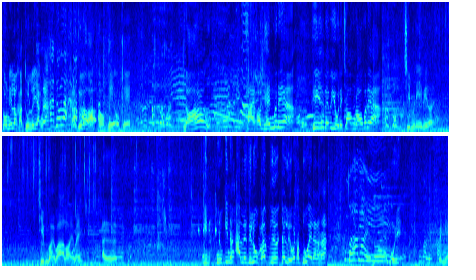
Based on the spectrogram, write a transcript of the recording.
ตรงนี้เราขาดทุนหรือยังนะขาดทุนแล้วขาดทุนแล้วเหรอโอเคโอเค น้องถ่ายคอนเทนต์ปะเนี่ยพี่จะได้ไปอยู่ในช่องน้องปะเนี่ยชิมอันนี้ให้พี่หน่อย ชิมหน่อยว่าอร่อยไหมเออ กินหนูกินทั้งอันเลยสิลูกแล้วเหลือจะเหลือไว้ทำถ้วยแล้วนะฮะพูดอร่อยเลยอุ้ยพูดกับลูกค้าเป็นไง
